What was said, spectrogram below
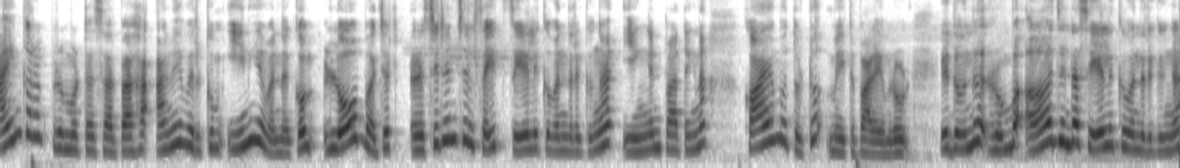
ஐங்கரம் ப்ரொமோட்டர் சார்பாக அனைவருக்கும் இனிய வணக்கம். லோ பட்ஜெட் ரெசிடென்ஷியல் சைட் சேலுக்கு வந்திருக்குங்க. எங்கன்னு பார்த்தீங்கன்னா கோயம்புத்தூர் டு மேட்டுப்பாளையம் ரோடு. இது வந்து ரொம்ப அர்ஜெண்ட்டாக சேலுக்கு வந்திருக்குங்க.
